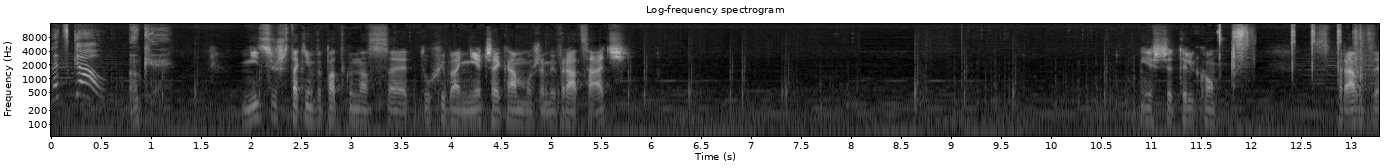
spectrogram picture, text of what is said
Let's go! Okay. Nic już w takim wypadku nas e, tu chyba nie czeka, możemy wracać. Jeszcze tylko sprawdzę,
